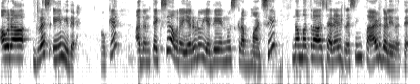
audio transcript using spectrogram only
ಅವರ ಡ್ರೆಸ್ ಏನಿದೆ ಓಕೆ ಅದನ್ನು ತೆಗೆಸಿ ಅವರ ಎರಡು ಎದೆಯನ್ನು ಸ್ಕ್ರಬ್ ಮಾಡಿಸಿ ನಮ್ಮ ಹತ್ರ ಸ್ಟೆರೈಲ್ ಡ್ರೆಸ್ಸಿಂಗ್ ಪ್ಯಾಡ್ಗಳಿರುತ್ತೆ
